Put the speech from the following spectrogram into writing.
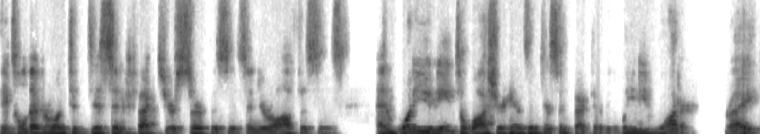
They told everyone to disinfect your surfaces and your offices. And what do you need to wash your hands and disinfect everything? Well you need water right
